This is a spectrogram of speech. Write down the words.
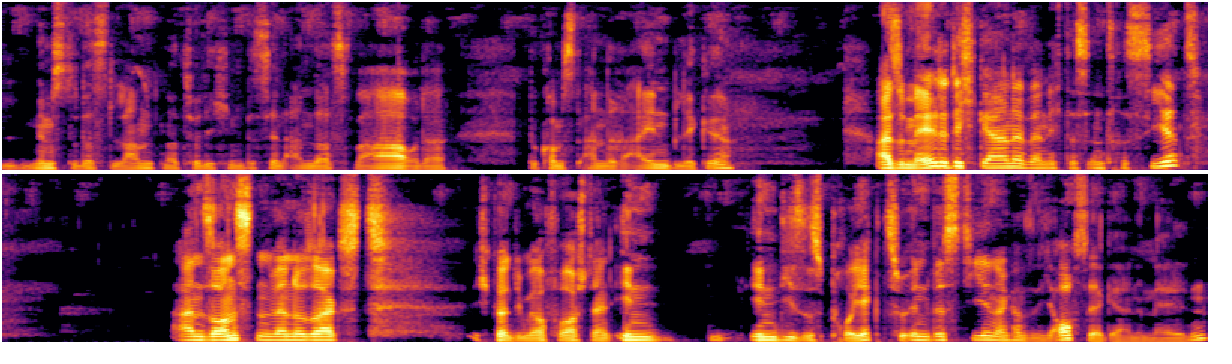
nimmst du das Land natürlich ein bisschen anders wahr oder bekommst andere Einblicke. Also melde dich gerne, wenn dich das interessiert. Ansonsten, wenn du sagst, ich könnte mir auch vorstellen, in, in dieses Projekt zu investieren, dann kannst du dich auch sehr gerne melden.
